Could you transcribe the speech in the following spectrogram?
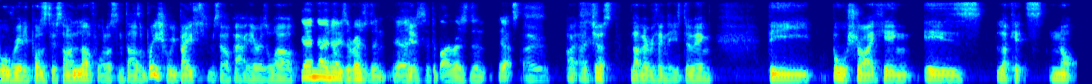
all really positive. So I love what Olesen does. I'm pretty sure he based himself out here as well. Yeah, no, no, he's a resident. Yeah, yeah. he's a Dubai resident. Yeah. So I, I, just love everything that he's doing. The ball striking is look, it's not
